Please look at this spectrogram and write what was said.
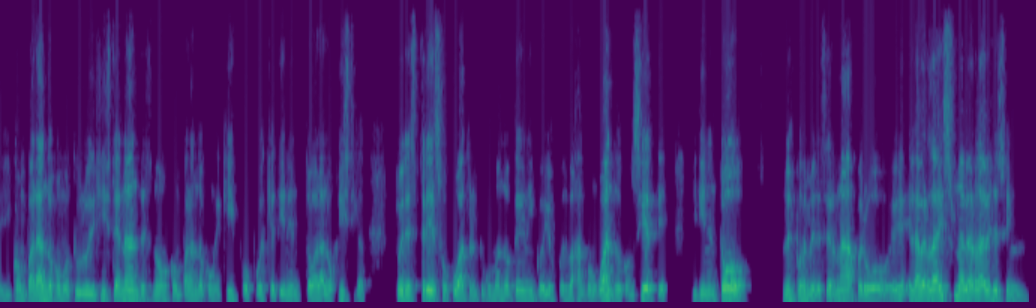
y comparando como tú lo dijiste antes, ¿no? Comparando con equipos, pues que tienen toda la logística. Tú eres tres o cuatro en tu comando técnico, ellos pues bajan con cuánto, con siete, y tienen todo no es por merecer nada, pero eh, la verdad es una verdad a veces en,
